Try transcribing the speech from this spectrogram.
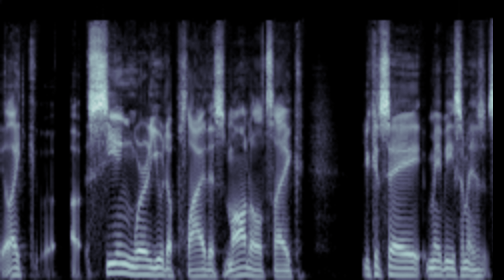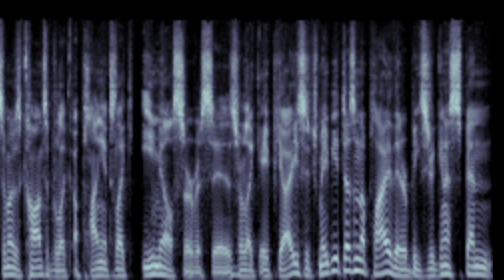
Like uh, seeing where you would apply this model, it's like you could say maybe some of his, some of his concepts are like applying it to like email services or like API usage. Maybe it doesn't apply there because you're going to spend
